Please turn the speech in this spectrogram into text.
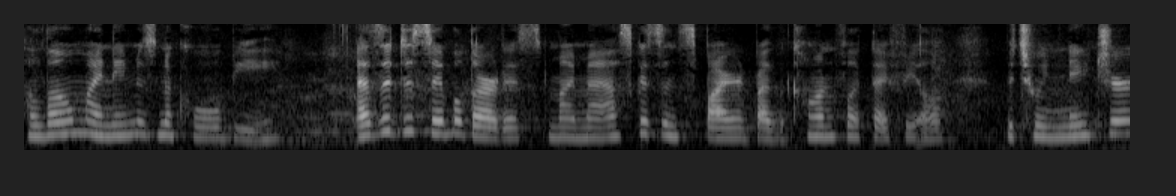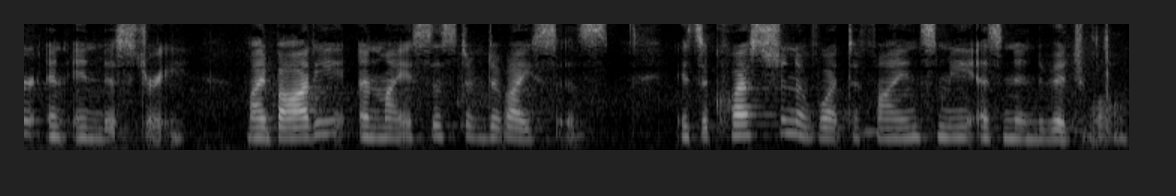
Hello, my name is Nicole B. As a disabled artist, my mask is inspired by the conflict I feel between nature and industry, my body and my assistive devices. It's a question of what defines me as an individual.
